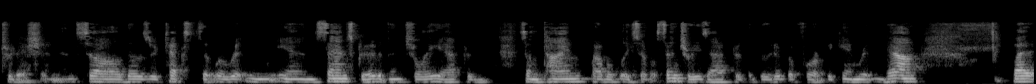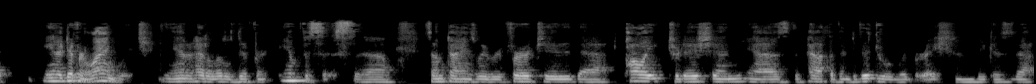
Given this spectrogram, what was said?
tradition. And so those are texts that were written in Sanskrit eventually after some time, probably several centuries after the Buddha before it became written down but in a different language and it had a little different emphasis. Uh, sometimes we refer to that Pali tradition as the path of individual liberation because that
